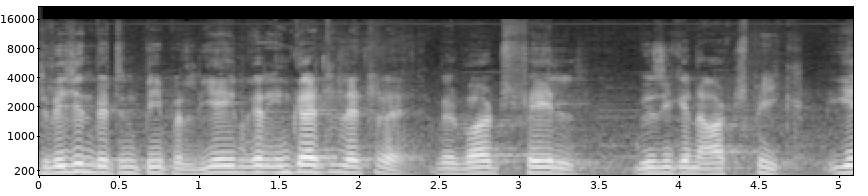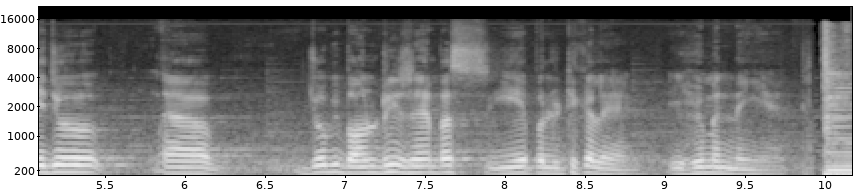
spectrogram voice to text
division between people ये इनका इनकरेक्टेड लेटर है। Where word fail music and art speak ये जो जो भी बाउंड्रीज़ हैं, बस ये पॉलिटिकल हैं, ये ह्यूमन नहीं है।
